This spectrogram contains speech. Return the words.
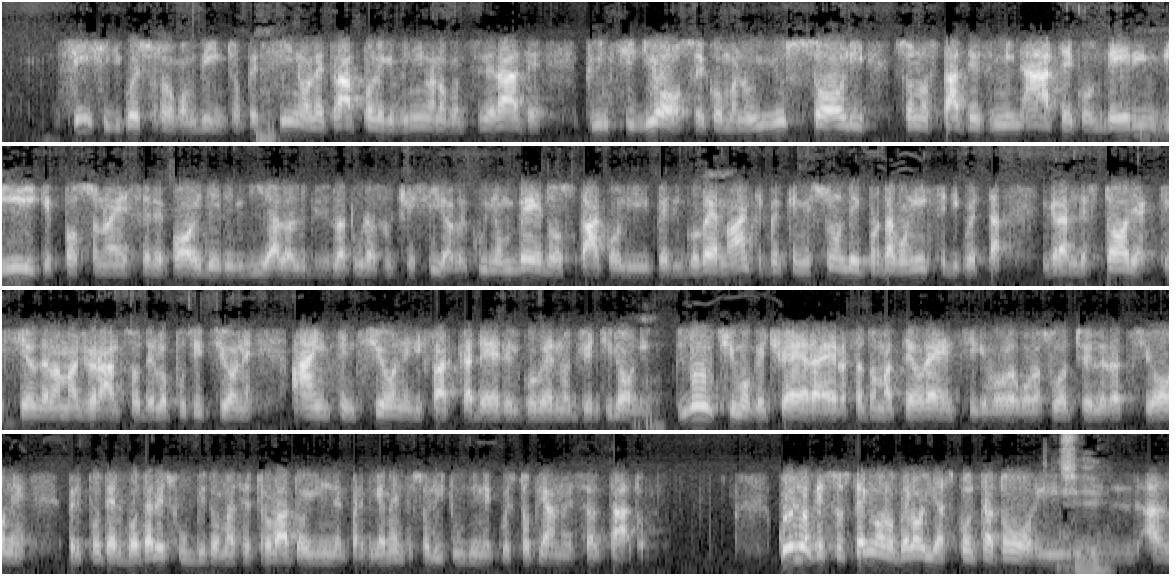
Sì, sì, di questo sono convinto. Persino le trappole che venivano considerate più insidiose come lo Ius Soli sono state sminate con dei rinvii che possono essere poi dei rinvii alla legislatura successiva, per cui non vedo ostacoli per il governo, anche perché nessuno dei protagonisti di questa grande storia, che sia della maggioranza o dell'opposizione, ha intenzione di far cadere il governo Gentiloni. L'ultimo che c'era era stato Matteo Renzi che voleva con la sua accelerazione per poter votare subito, ma si è trovato in praticamente solitudine e questo piano è saltato. Quello che sostengono però gli ascoltatori, a-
